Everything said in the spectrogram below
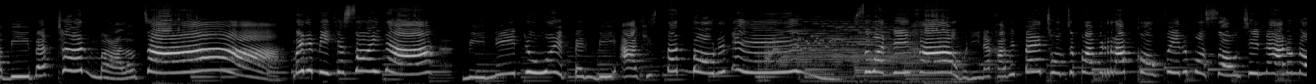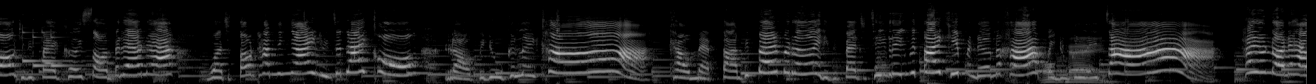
RB Battle มาแล้วจ้า ไม่ได้มีแค่สร้อยนะ มีนี่ด้วยเป็น BR Crystal Ball นั่นเอง สวัสดีค่ะ วันนี้นะคะ พี่แป้ชมจะพาไปรับของฟรีทั้งหมด 2 ชิ้นนะน้องๆที่พี่แป้เคยสอนไปแล้วนะ ว่าจะต้องทำยังไงถึงจะได้ของ เราไปดูกันเลยค่ะ เข้าแมปตามพี่แป้มาเลยเดี๋ยวพี่แป้จะทิ้งลิงก์ไว้ใต้คลิปเหมือนเดิมนะคะ ไปดูกันเลยจ้าให้น้องๆนะคะ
